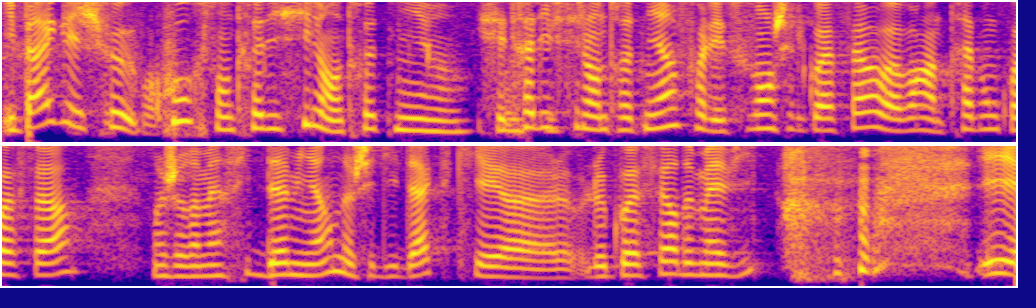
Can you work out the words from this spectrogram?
Il paraît que les cheveux courts. courts sont très difficiles à entretenir. c'est très difficile à entretenir, il faut aller souvent chez le coiffeur ou avoir un très bon coiffeur. Moi, je remercie Damien de chez Didact, qui est le coiffeur de ma vie, et,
